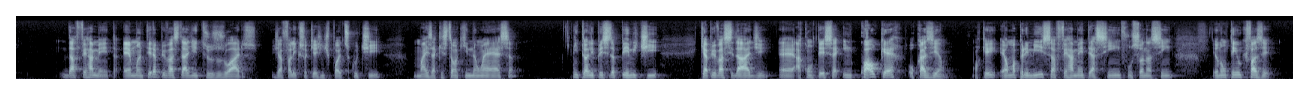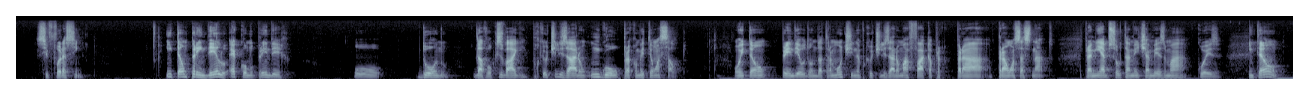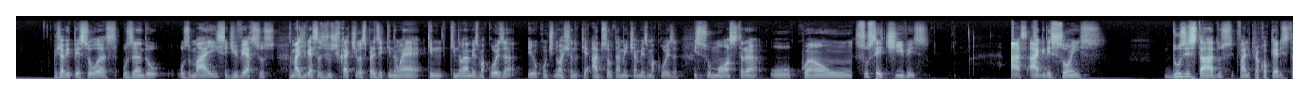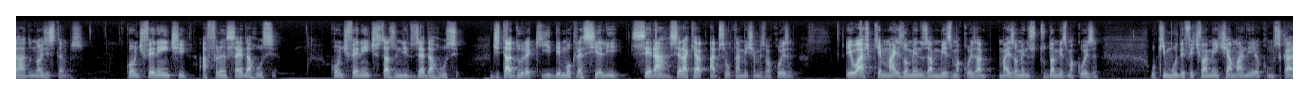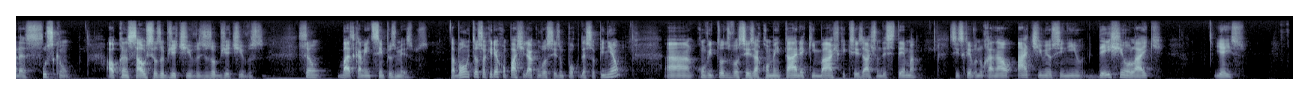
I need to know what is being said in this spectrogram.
da ferramenta é manter a privacidade entre os usuários, já falei que isso aqui a gente pode discutir, mas a questão aqui não é essa. Então ele precisa permitir que a privacidade é, aconteça em qualquer ocasião, ok? É uma premissa, a ferramenta é assim, funciona assim. Eu não tenho o que fazer se for assim. Então prendê-lo é como prender o dono da Volkswagen porque utilizaram um Gol para cometer um assalto. Ou então prender o dono da Tramontina porque utilizaram uma faca para um assassinato. Para mim é absolutamente a mesma coisa. Então, eu já vi pessoas usando os mais diversos, mais diversas justificativas para dizer que não é que, que não é a mesma coisa. Eu continuo achando que é absolutamente a mesma coisa. Isso mostra o quão suscetíveis as agressões dos estados, vale para qualquer estado, nós estamos. Quão diferente a França é da Rússia. Quão diferente os Estados Unidos é da Rússia. Ditadura aqui, democracia ali, será? Será que é absolutamente a mesma coisa? Eu acho que é mais ou menos a mesma coisa, mais ou menos tudo a mesma coisa. O que muda efetivamente é a maneira como os caras buscam alcançar os seus objetivos e os objetivos são basicamente sempre os mesmos. Tá bom? Então eu só queria compartilhar com vocês um pouco dessa opinião. Uh, convido todos vocês a comentarem aqui embaixo o que, que vocês acham desse tema. Se inscrevam no canal, ativem o sininho, deixem o like. E é isso.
